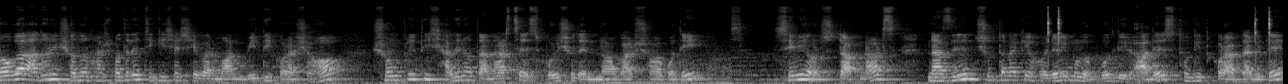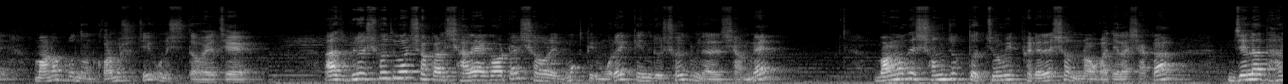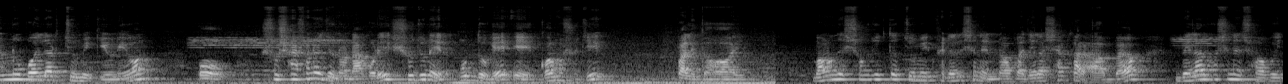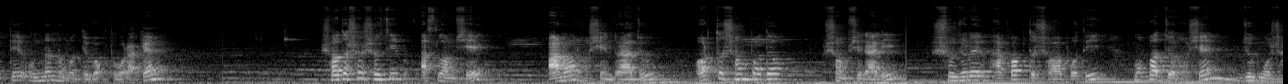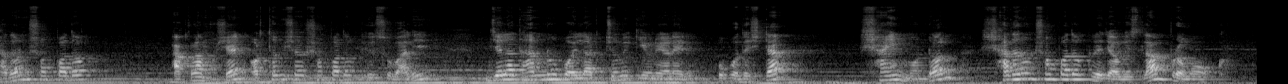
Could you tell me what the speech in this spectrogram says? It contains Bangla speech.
নওগাঁ আধুনিক সদর হাসপাতালে চিকিৎসা সেবার মান বৃদ্ধি করা সহ সম্প্রীতি, স্বাধীনতা নার্সেস পরিষদের নওগাঁর সভাপতি, সিনিয়র স্টাফ নার্স নাজরিন সুলতানাকে হয়রানিমূলক বদলির আদেশ স্থগিত করার দাবিতে মানববন্ধন কর্মসূচি অনুষ্ঠিত হয়েছে। আজ বৃহস্পতিবার সকাল সাড়ে এগারোটায় শহরের মুক্তির মোড়ে কেন্দ্রীয় শহীদ মিনারের সামনে বাংলাদেশ সংযুক্ত চুমিক ফেডারেশন নওগাঁ জেলা শাখা, জেলা ধান্য বয়লার চুমিক ইউনিয়ন ও সুশাসনের জন্য নাগরিক সুজনের উদ্যোগে এ কর্মসূচি পালিত হয়। বাংলাদেশ সংযুক্ত চুমিক ফেডারেশনের নওগাঁ জেলা শাখার আহ্বায়ক বেলাল হোসেনের সভাপতিত্বে অন্যান্য মধ্যে বক্তব্য রাখেন। সদস্য সচিব আসলাম শেখ, আনোয়ার হোসেন রাজু, অর্থ সম্পাদক শমশের আলী, সুজনের ভারপ্রাপ্ত সভাপতি মোফাজ্জল হোসেন, যুগ্ম সাধারণ সম্পাদক আকরাম হোসেন, অর্থ বিষয়ক সম্পাদক ইউসুফ আলী জেলা ধান্য বয়লার চুমিক ইউনিয়নের উপদেষ্টা শাহিন মণ্ডল সাধারণ সম্পাদক রেজাউল ইসলাম প্রমুখ।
